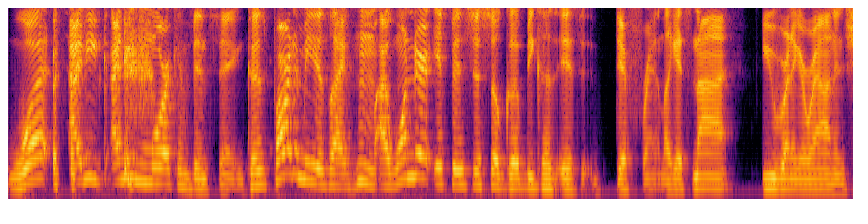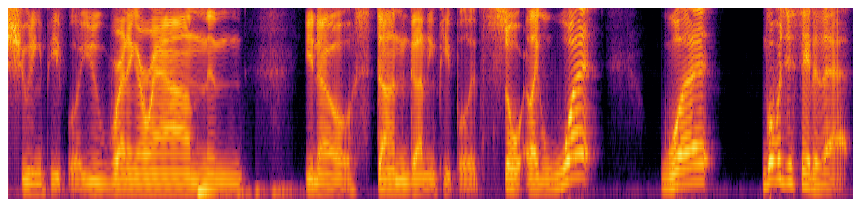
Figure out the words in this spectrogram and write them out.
What I need I need more convincing because part of me is like, hmm, I wonder if it's just so good because it's different. Like it's not you running around and shooting people, Are you running around and you know stun gunning people. It's so like what what what would you say to that?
